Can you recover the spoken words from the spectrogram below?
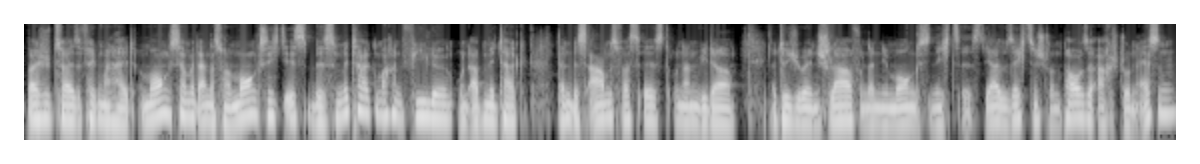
Beispielsweise fängt man halt morgens damit an, dass man morgens nicht isst, bis Mittag machen viele und ab Mittag dann bis abends was isst und dann wieder natürlich über den Schlaf und dann die morgens nichts isst. Ja, also 16 Stunden Pause, 8 Stunden Essen.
